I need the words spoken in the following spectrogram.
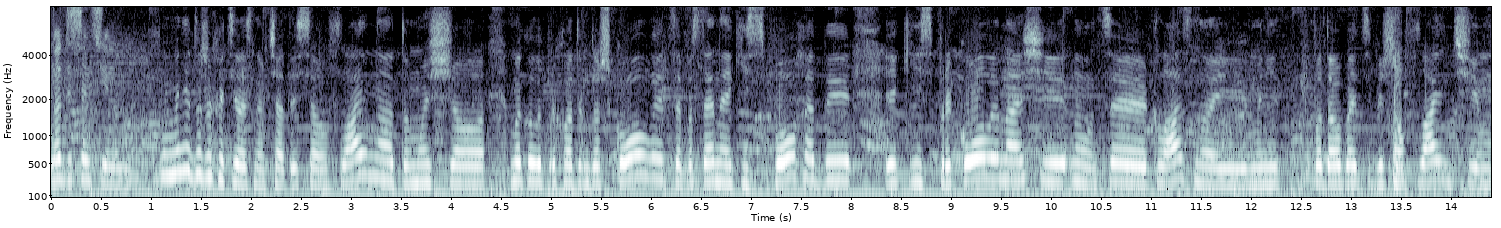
на дистанційному. Мені дуже хотілося навчатися офлайн, тому що ми, коли приходимо до школи, це постійно якісь спогади, якісь приколи наші. Ну, це класно і мені подобається більше офлайн, чим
